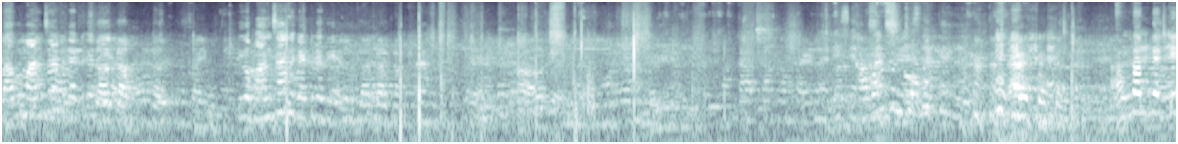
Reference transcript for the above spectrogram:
బాబు మంచాన్ని గట్టిగా ఇక మంచాన్ని గట్టిగా తీయాలి. అందరం పెట్టి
